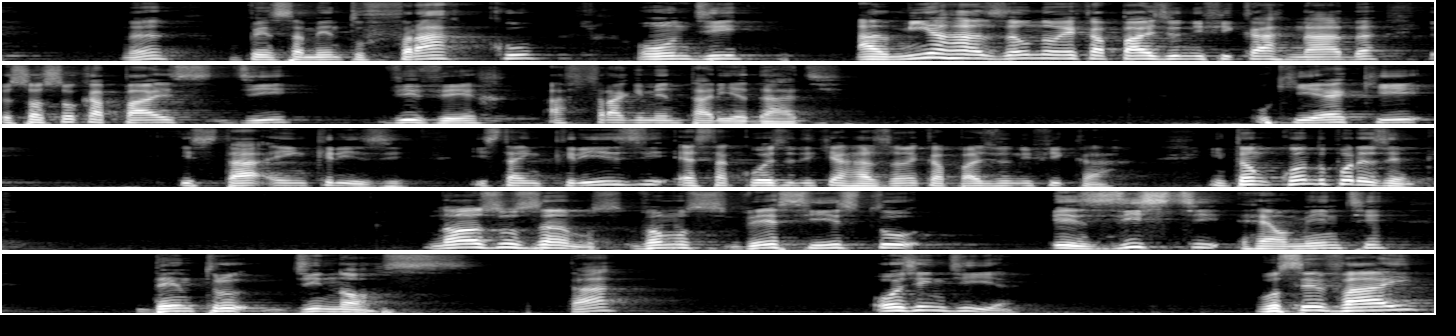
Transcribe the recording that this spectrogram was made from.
né? um pensamento fraco, onde a minha razão não é capaz de unificar nada, eu só sou capaz de viver a fragmentariedade. O que é que está em crise? Está em crise essa coisa de que a razão é capaz de unificar. Então, quando, por exemplo, nós usamos, vamos ver se isto existe realmente dentro de nós, tá? Hoje em dia, você vai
